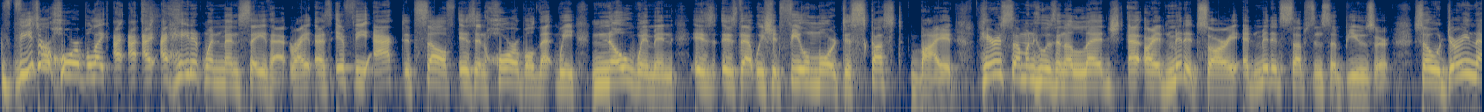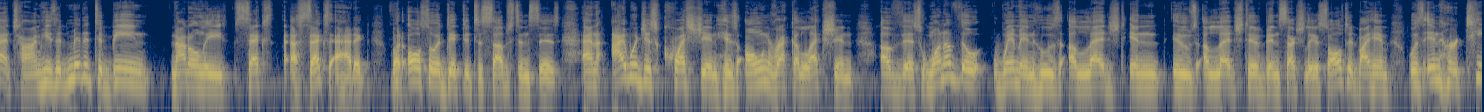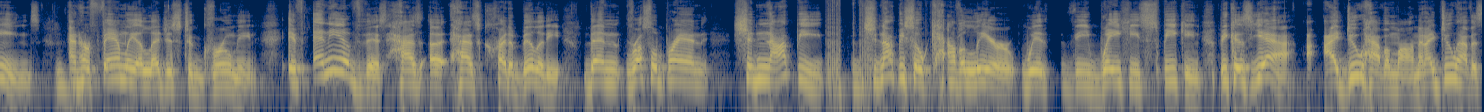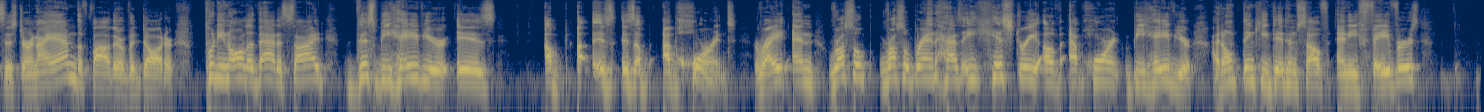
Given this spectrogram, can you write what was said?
these are horrible. Like I, I, I, hate it when men say that, right? As if the act itself isn't horrible. That we know women is is that we should feel more disgust by it. Here is someone who is an alleged uh, or admitted, sorry, admitted substance abuser. So during that time, he's admitted to being not only sex a sex addict but also addicted to substances. And i would just question his own recollection of this. One of the women who's alleged in who's alleged to have been sexually assaulted by him was in her teens. Mm-hmm. and her family alleges to grooming. If any of this has uh, has credibility then russell brand should not be should not be so cavalier with the way he's speaking because yeah I do have a mom and I do have a sister and I am the father of a daughter putting all of that aside this behavior is uh, is is abhorrent, right? And Russell Russell Brand has a history of abhorrent behavior. I don't think he did himself any favors.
